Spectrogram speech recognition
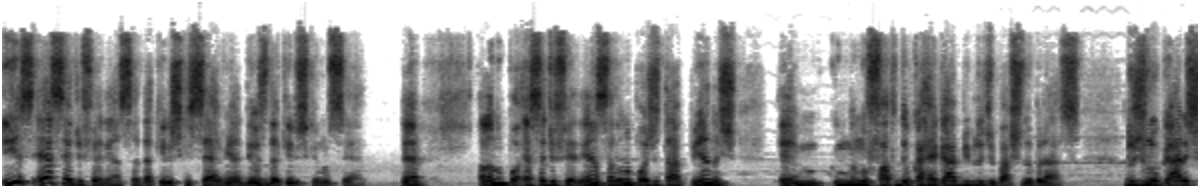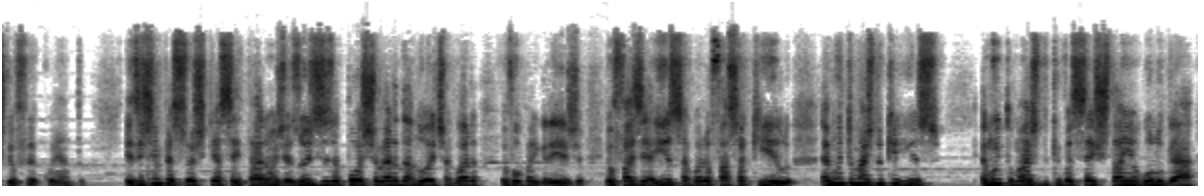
isso, essa é a diferença daqueles que servem a Deus e daqueles que não servem. Né? Ela não, essa diferença ela não pode estar apenas é, no fato de eu carregar a Bíblia debaixo do braço, dos lugares que eu frequento. Existem pessoas que aceitaram Jesus e dizem: Poxa, eu era da noite, agora eu vou para a igreja. Eu fazia isso, agora eu faço aquilo. É muito mais do que isso. É muito mais do que você estar em algum lugar.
